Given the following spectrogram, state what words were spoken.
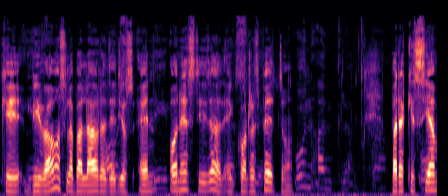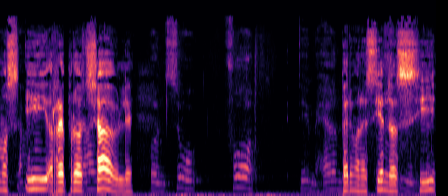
que vivamos la palabra de Dios en honestidad, y con respeto, para que seamos irreprochables, permaneciendo así,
